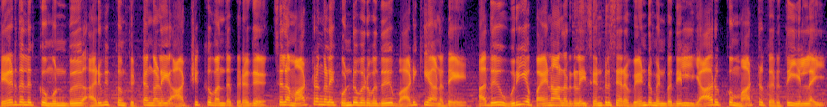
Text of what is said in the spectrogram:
தேர்தலுக்கு முன்பு அறிவிக்கும் திட்டங்களை ஆட்சிக்கு வந்த பிறகு சில மாற்றங்களை கொண்டு வருவது வாடிக்கையானதே. அது உரிய பயனாளர்களை சென்று சேர வேண்டும் என்பதில் யாருக்கும் மாற்று கருத்து இல்லை.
